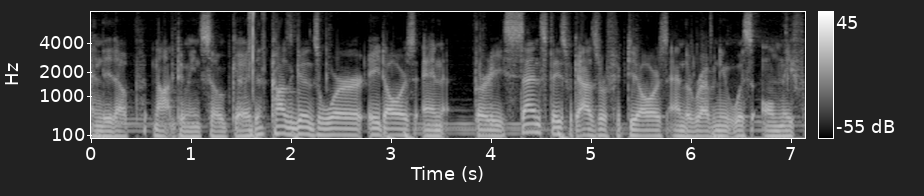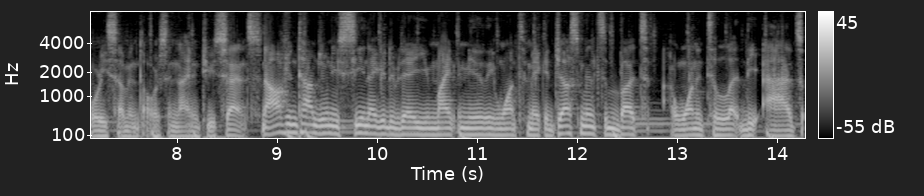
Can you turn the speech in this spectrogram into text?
ended up not doing so good. Cost of goods were $8.30, Facebook ads were $50, and the revenue was only $47.92. Now, oftentimes when you see negative day, you might immediately want to make adjustments, but I wanted to let the ads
